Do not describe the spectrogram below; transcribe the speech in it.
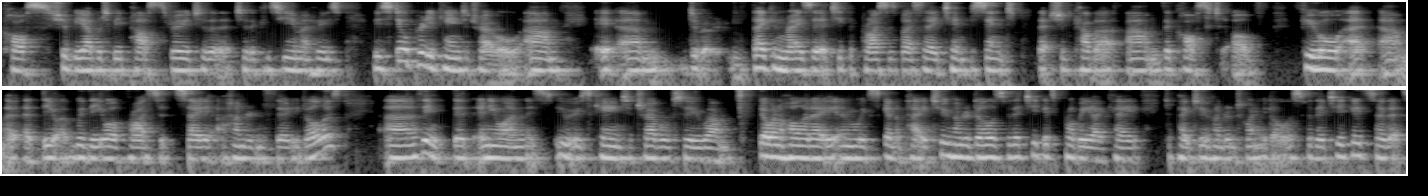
costs should be able to be passed through to the to the consumer who's who's still pretty keen to travel, um, it, um, they can raise their ticket prices by say 10%. That should cover um, the cost of fuel at, um, at the with the oil price at say $130. Uh, I think that anyone is, who is keen to travel to um, go on a holiday and was going to pay $200 for their tickets, probably okay to pay $220 for their tickets, so that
